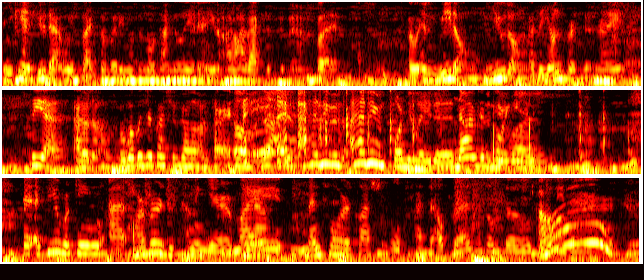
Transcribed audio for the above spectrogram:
And you can't do that with like somebody who's a multimillionaire. You know, I don't have access to them, but oh, and we don't. You don't as a young person, right? So yeah, I don't know. But what was your question, girl? I'm sorry. Oh no, I, I hadn't even I hadn't even formulated. Now I'm just going in. I see you're working at Harvard this coming year. My yeah. mentor slash old professor Elle Perez is also going to oh, be there.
